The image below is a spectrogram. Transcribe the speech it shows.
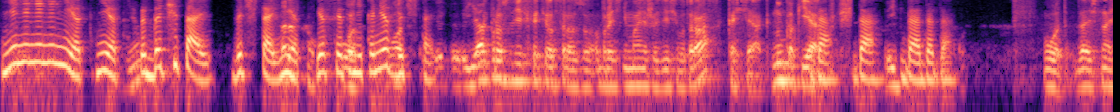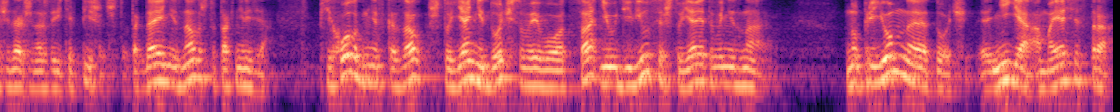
Не-не-не, нет, нет, нет, дочитай, дочитай, нет, если вот, это не конец, вот. дочитай. Я просто здесь хотел сразу обратить внимание, что здесь вот раз, косяк, ну, как я да, Да, и... да, да, да. Вот, дальше, значит, дальше наш зритель пишет, что тогда я не знала, что так нельзя. Психолог мне сказал, что я не дочь своего отца, и удивился, что я этого не знаю. Но приемная дочь э, не я, а моя сестра.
